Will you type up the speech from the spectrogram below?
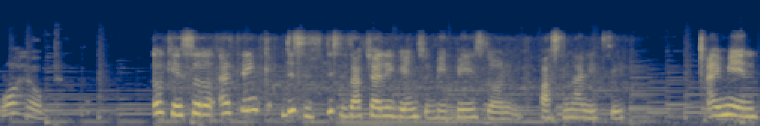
What helped? Okay so i think this is this is actually going to be based on personality i mean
